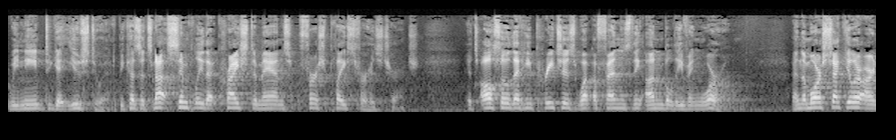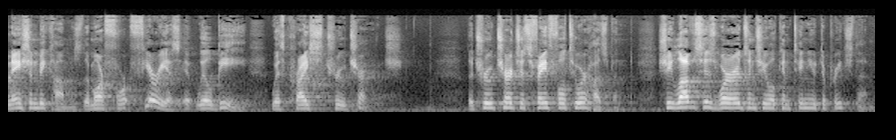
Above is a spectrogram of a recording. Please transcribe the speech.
We need to get used to it because it's not simply that Christ demands first place for his church, it's also that he preaches what offends the unbelieving world. And the more secular our nation becomes, the more furious it will be with Christ's true church. The true church is faithful to her husband. She loves his words and she will continue to preach them,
